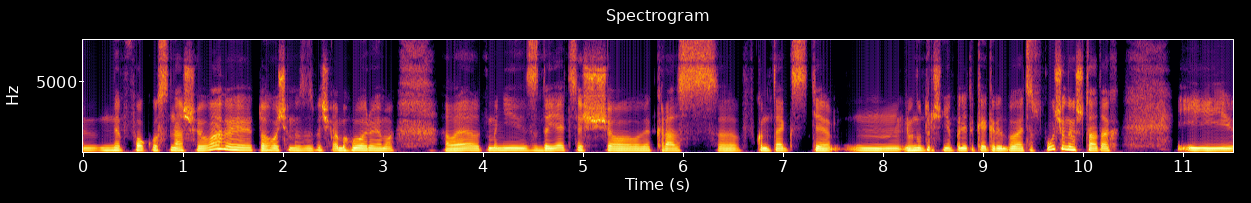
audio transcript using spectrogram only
не фокус нашої уваги, того, що ми зазвичай обговорюємо. Але от мені здається, що якраз в контексті внутрішньої політики, яка відбувається в Сполучених Штатах, і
